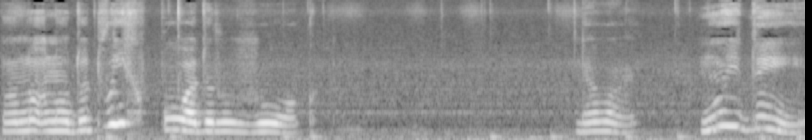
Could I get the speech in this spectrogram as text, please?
Ну, ну, ну до твоїх подружок. Давай. Ну йди.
